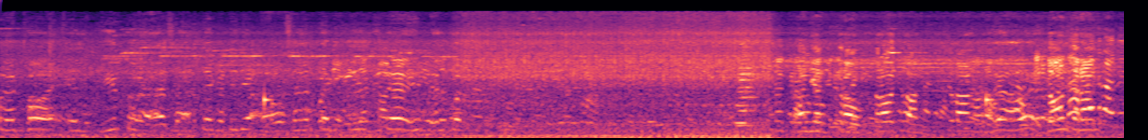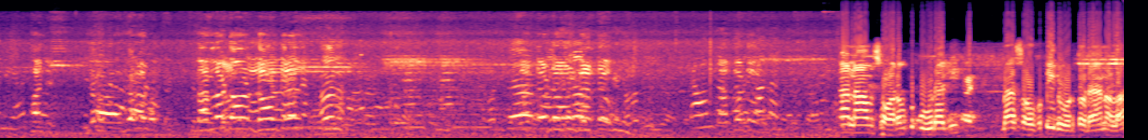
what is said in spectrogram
ਵੇਖੋ ਇਹ ਲਕੀਰ ਤੋਂ ਹੈ ਸਾਈਡ ਤੇ ਗੱਡੀ ਜੇ ਆਓ ਸਾਈਡ ਤੇ ਗੱਡੀ ਤੇ ਅਸੀਂ ਬਿਲਕੁਲ ਹਾਂਜੀ ਹਾਂਜੀ ਕਰਾਓ ਕਰਾਓ ਚਲਾਨ ਚਲਾਨ ਕਰਾਓ। ਡਾਊਨ ਕਰਾਂ। ਹਾਂਜੀ। ਕਰ ਲਓ ਡਾਊਨ ਡਾਊਨ ਕਰੋ। ਜੀ। ਕਰ ਦਿਓ ਡਾਊਨ ਕਰ ਦਿਓ ਮੇਰਾ ਨਾਮ ਸੌਰਵ ਕਪੂਰ ਹੈ ਜੀ। ਮੈਂ ਸੌਫਟੀ ਰੋਡ ਤੋਂ ਰਹਿਣ ਵਾਲਾ।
